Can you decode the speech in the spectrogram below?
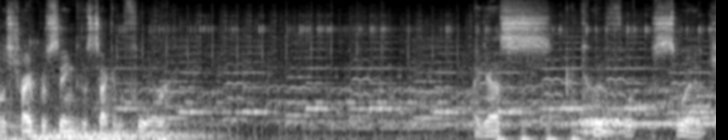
let's try proceeding to the second floor. I guess I could flip the switch.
